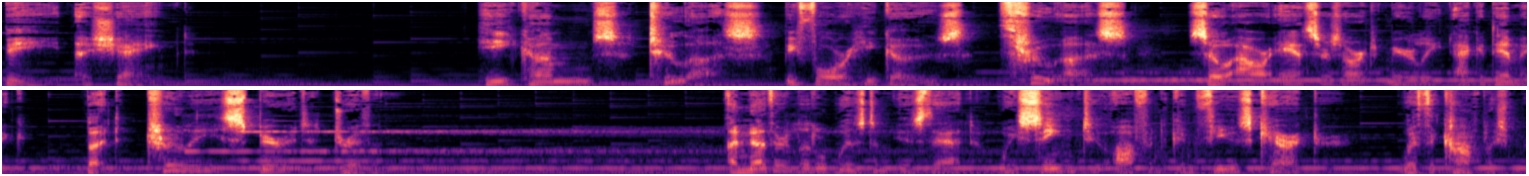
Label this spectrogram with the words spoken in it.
be ashamed. He comes to us before he goes through us so our answers aren't merely academic, but truly spirit driven. Another little wisdom is that we seem to often confuse character with accomplishment.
